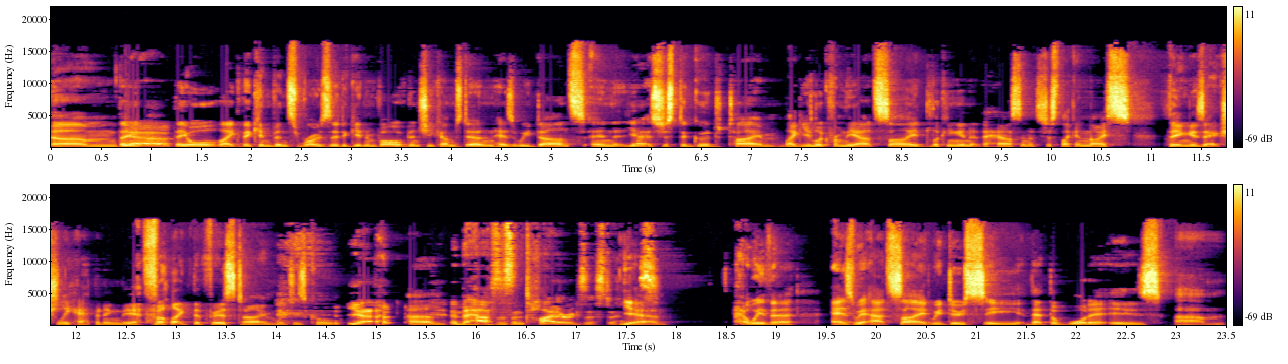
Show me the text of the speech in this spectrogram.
Um, they Yeah. they all like they convince Rosa to get involved, and she comes down and has a wee dance, and yeah, it's just a good time. Like you look from the outside, looking in at the house, and it's just like a nice thing is actually happening there for like the first time, which is cool. Yeah. Um, In the house's entire existence. yeah. However, as we're outside, we do see that the water is um,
